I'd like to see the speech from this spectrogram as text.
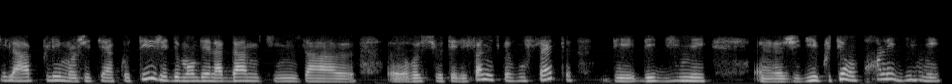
il a appelé, moi j'étais à côté, j'ai demandé à la dame qui nous a euh, euh reçus au téléphone, est-ce que vous faites des, des dîners? Euh, J'ai dit, écoutez, on prend les dîners.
